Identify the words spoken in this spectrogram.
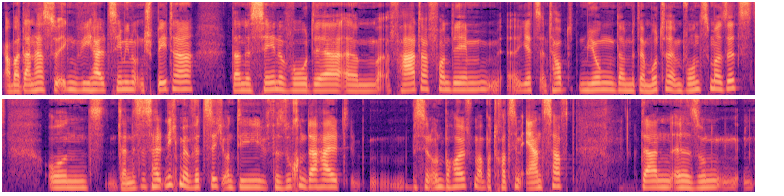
Aber dann hast du irgendwie halt zehn Minuten später dann eine Szene, wo der ähm, Vater von dem äh, jetzt enthaupteten Jungen dann mit der Mutter im Wohnzimmer sitzt und dann ist es halt nicht mehr witzig und die versuchen da halt ein bisschen unbeholfen, aber trotzdem ernsthaft dann äh, so ein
